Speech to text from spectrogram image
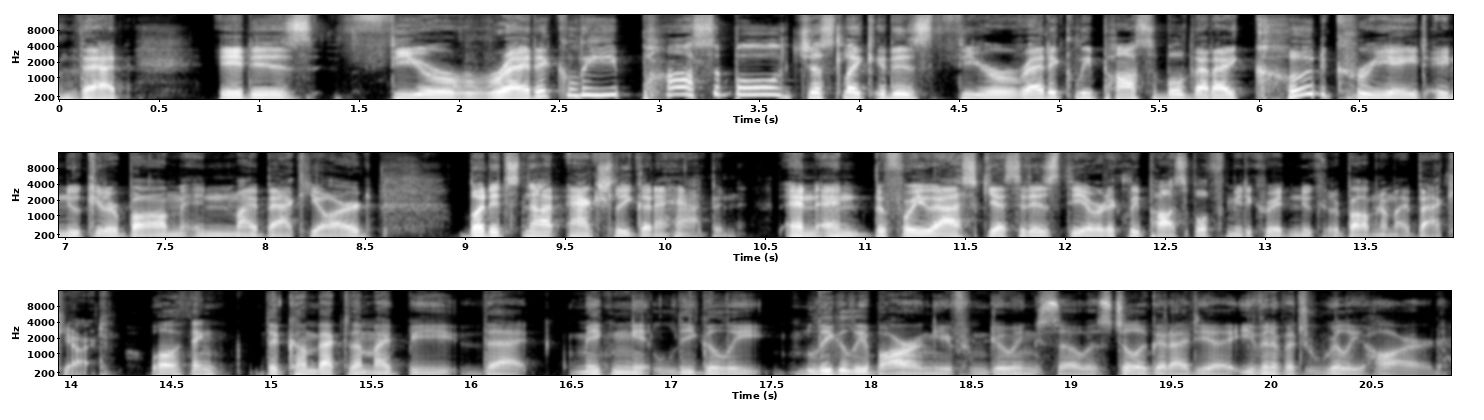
that it is theoretically possible, just like it is theoretically possible that I could create a nuclear bomb in my backyard, but it's not actually going to happen. And and before you ask, yes, it is theoretically possible for me to create a nuclear bomb in my backyard. Well, I think the comeback to that might be that making it legally legally barring you from doing so is still a good idea, even if it's really hard,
